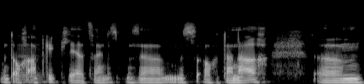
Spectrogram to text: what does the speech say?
und auch mhm. abgeklärt sein. Das muss ja muss auch danach ähm,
